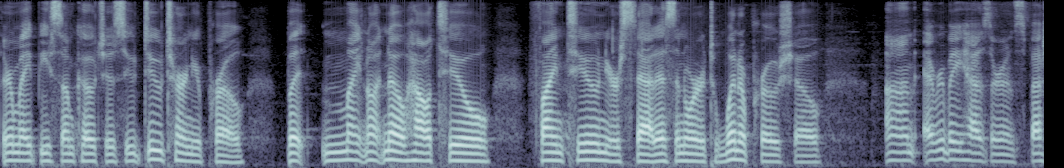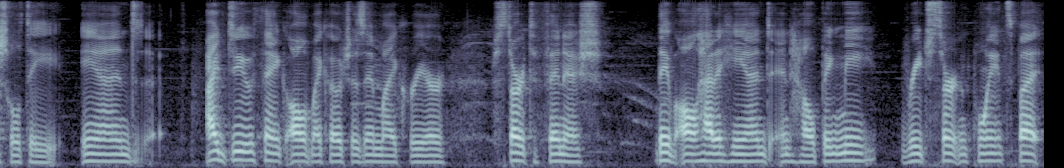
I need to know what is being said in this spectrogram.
There might be some coaches who do turn you pro, but might not know how to fine tune your status in order to win a pro show. Um, everybody has their own specialty, and I do thank all of my coaches in my career, start to finish, they've all had a hand in helping me reach certain points, but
